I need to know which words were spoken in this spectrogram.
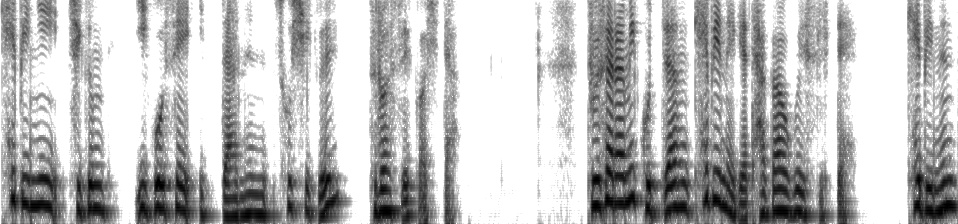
케빈이 지금 이곳에 있다는 소식을 들었을 것이다. 두 사람이 곧장 케빈에게 다가오고 있을 때 케빈은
